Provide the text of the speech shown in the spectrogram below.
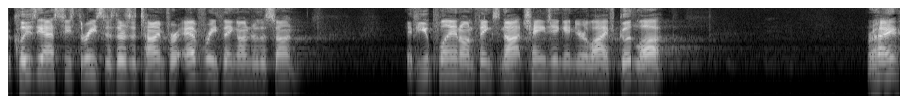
Ecclesiastes 3 says there's a time for everything under the sun. If you plan on things not changing in your life, good luck. Right?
